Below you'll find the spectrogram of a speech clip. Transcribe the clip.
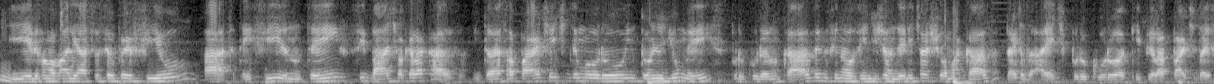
hum. e eles vão avaliar se o seu perfil, ah, você tem filho, não tem, se bate com aquela casa. Então essa parte a gente demorou em torno de um mês procurando casa e no finalzinho de janeiro a gente achou uma casa. A gente procurou aqui pela parte das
